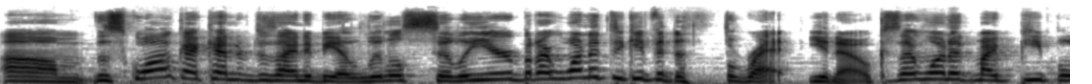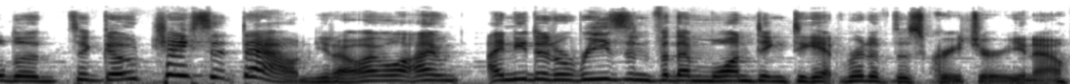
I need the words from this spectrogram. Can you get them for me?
Um, the squonk I kind of designed to be a little sillier, but I wanted to give it a threat, you know, because I wanted my people to to go chase it down. You know, I, I I needed a reason for them wanting to get rid of this creature. You know,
